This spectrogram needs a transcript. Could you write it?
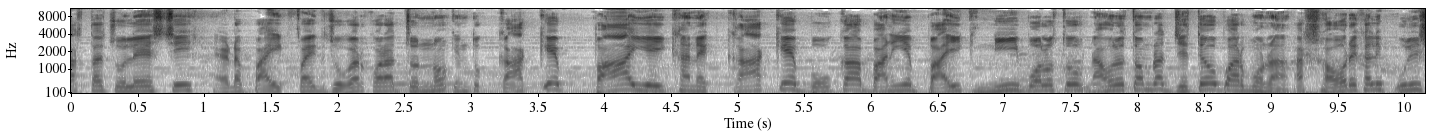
রাস্তায় চলে এসেছি একটা বাইক ফাইক জোগাড় করার জন্য। কিন্তু কাকে পাই এইখানে? কাকে বোকা বানিয়ে বাইক নিই বলো তো না হলে তো আমরা যেতেও পারব না। আর শহরে খালি পুলিশ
